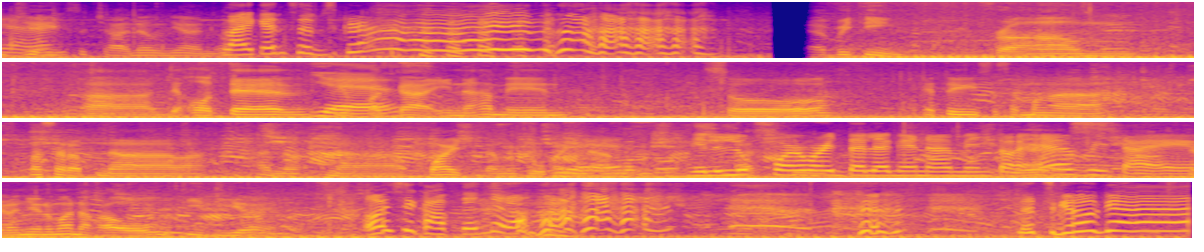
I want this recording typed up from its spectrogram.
CJ Yeah. sa channel niya. No? Like and subscribe! Everything from uh, the hotel, Yes. yung pagkain namin. So, ito yung isa sa mga masarap na ano na part ng buhay yes. namin. Nilulook As forward talaga namin to Yes. every time. Tingnan nyo naman, naka-OOTD yan. Oh, si Captain din ako. Let's go, guys!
